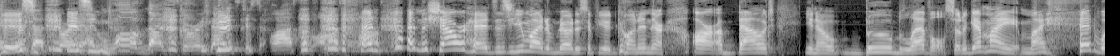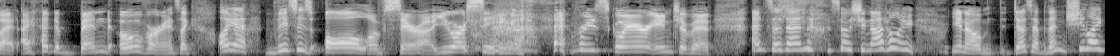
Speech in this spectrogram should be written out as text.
this is. I love that story. That is just awesome, awesome, and, awesome. And the shower heads, as you might have noticed if you had gone in there, are about you know boob level. So to get my my head wet, I had to bend over, and it's like, oh yeah, this is all of Sarah. You are seeing every square inch of it. And so then, so she not only you know does that, but then she like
